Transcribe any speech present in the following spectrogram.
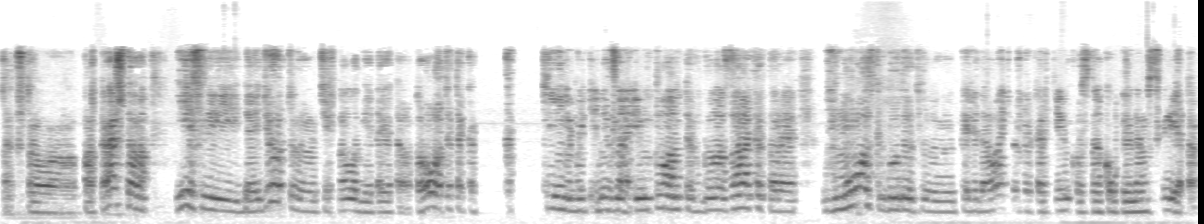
Так что пока что, если дойдет э, технология до этого, то вот это как какие-нибудь, я не знаю, импланты в глаза, которые в мозг будут э, передавать уже картинку с накопленным светом.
